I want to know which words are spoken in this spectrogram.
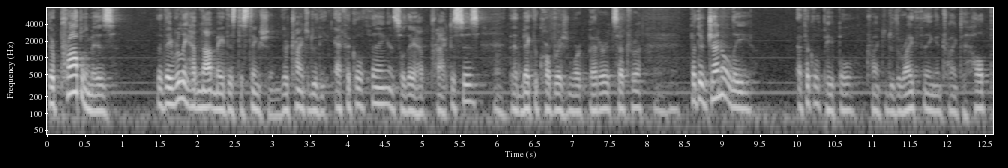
Their problem is that they really have not made this distinction. They're trying to do the ethical thing, and so they have practices mm-hmm. that make the corporation work better, et cetera. Mm-hmm. But they're generally ethical people trying to do the right thing and trying to help.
